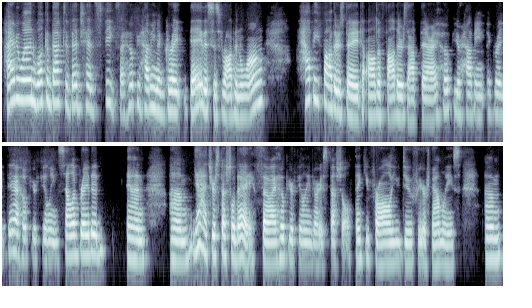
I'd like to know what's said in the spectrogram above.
Hi, everyone. Welcome back to Veghead Speaks. I hope you're having a great day. This is Robin Wong. Happy Father's Day to all the fathers out there. I hope you're having a great day. I hope you're feeling celebrated and um, yeah, it's your special day. So I hope you're feeling very special. Thank you for all you do for your families. Um,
